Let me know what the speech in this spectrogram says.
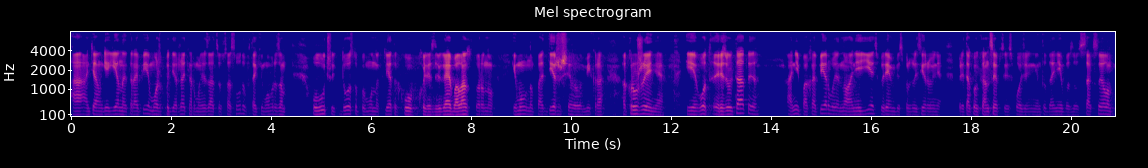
а антиангиогенная терапия может поддержать нормализацию сосудов и таким образом улучшить доступ иммунных клеток к опухоли, сдвигая баланс в сторону иммунно поддерживающего микроокружения. И вот результаты, они пока первые, но они есть. Время без прогрессирования при такой концепции использования нентодониба с сакселом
